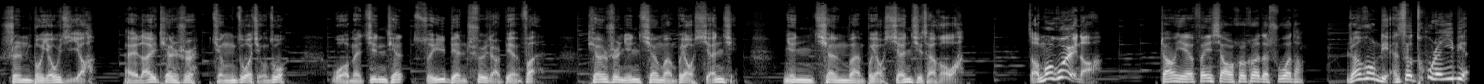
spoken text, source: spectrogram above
身不由己啊。哎，来，天师，请坐，请坐。我们今天随便吃点便饭，天师您千万不要嫌弃，您千万不要嫌弃才好啊。怎么会呢？”张野飞笑呵呵地说道，然后脸色突然一变：“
